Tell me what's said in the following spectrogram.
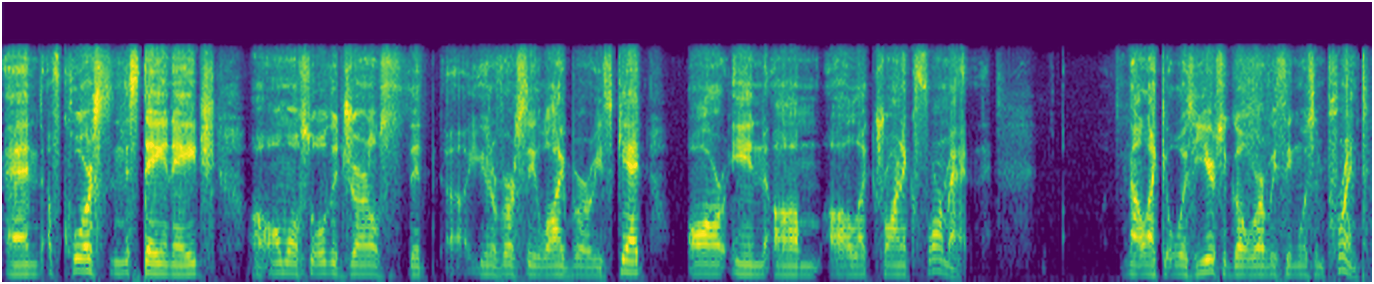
And of course, in this day and age, uh, almost all the journals that uh, university libraries get are in um, electronic format. Not like it was years ago where everything was in print.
